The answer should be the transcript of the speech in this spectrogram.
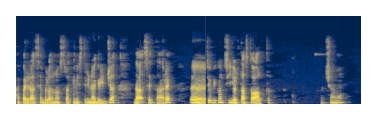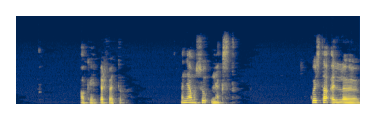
Apparirà sempre la nostra finestrina grigia da settare. Eh, io vi consiglio il tasto alt. Facciamo. Ok perfetto. Andiamo su next. Questo è il,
